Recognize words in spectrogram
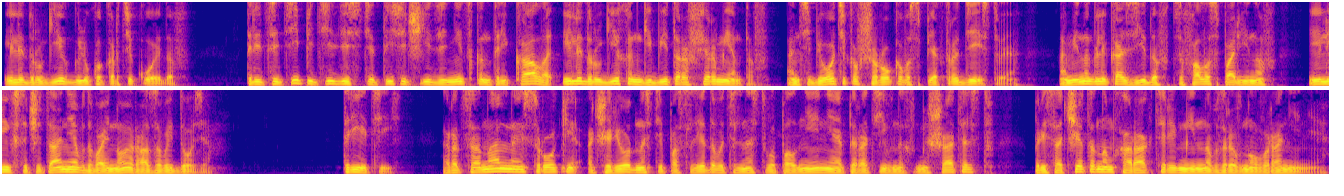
или других глюкокортикоидов, 30-50 тысяч единиц контрикала или других ингибиторов ферментов – антибиотиков широкого спектра действия, аминогликозидов, цефалоспоринов или их сочетания в двойной разовой дозе. Третий. Рациональные сроки, очередность и последовательность выполнения оперативных вмешательств при сочетанном характере минно-взрывного ранения.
